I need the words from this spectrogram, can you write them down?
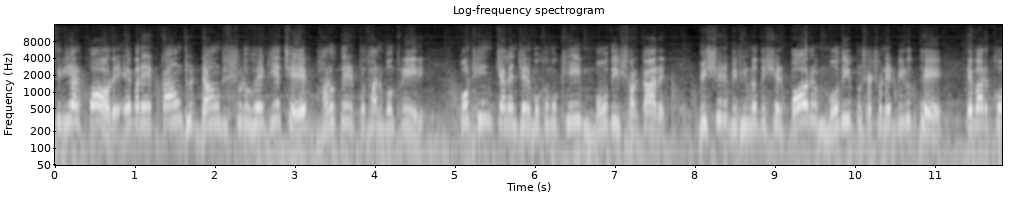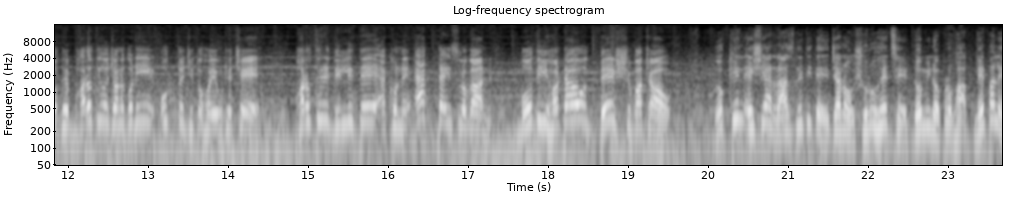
সিরিয়ার পর এবারে কাউন্ট ডাউন শুরু হয়ে গিয়েছে ভারতের প্রধানমন্ত্রীর। কঠিন চ্যালেঞ্জের মুখোমুখি মোদী সরকার। বিশ্বের বিভিন্ন দেশের পর মোদী প্রশাসনের বিরুদ্ধে এবার খোদ ভারতীয় জনগণই উত্তেজিত হয়ে উঠেছে। ভারতের দিল্লিতে এখন একটাই স্লোগান, মোদি হটাও, দেশ বাঁচাও। দক্ষিণ এশিয়ার রাজনীতিতে যেন শুরু হয়েছে ডোমিনো প্রভাব। নেপালে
